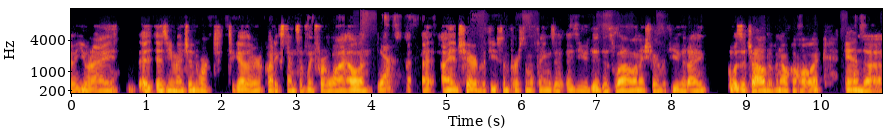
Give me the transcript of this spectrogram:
Uh, you and i as you mentioned worked together quite extensively for a while and yeah. I, I had shared with you some personal things as you did as well and i shared with you that i was a child of an alcoholic and uh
